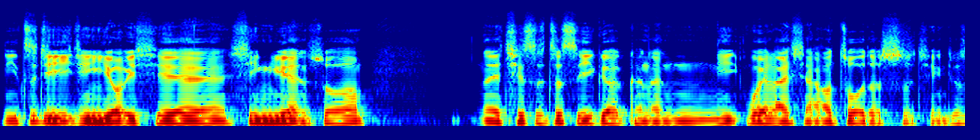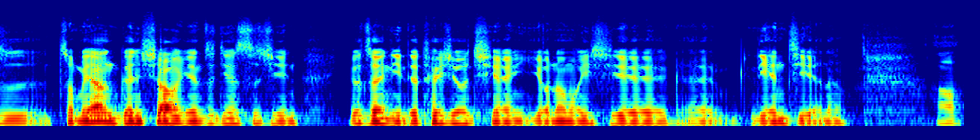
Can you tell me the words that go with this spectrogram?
你自己已经有一些心愿，说，那其实这是一个可能你未来想要做的事情，就是怎么样跟校园这件事情又在你的退休前有那么一些呃连结呢？好，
